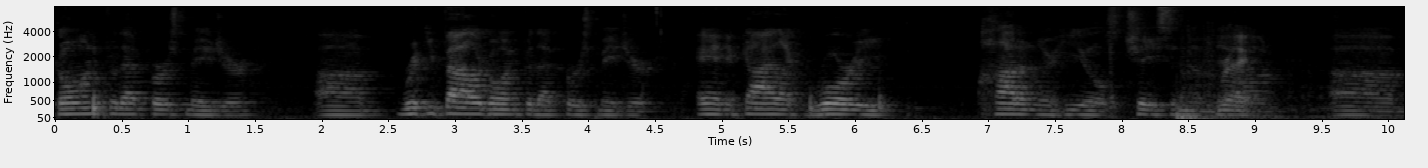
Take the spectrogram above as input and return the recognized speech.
going for that first major, um, Rickie Fowler going for that first major, and a guy like Rory, hot on their heels, chasing them down. Right. Um,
